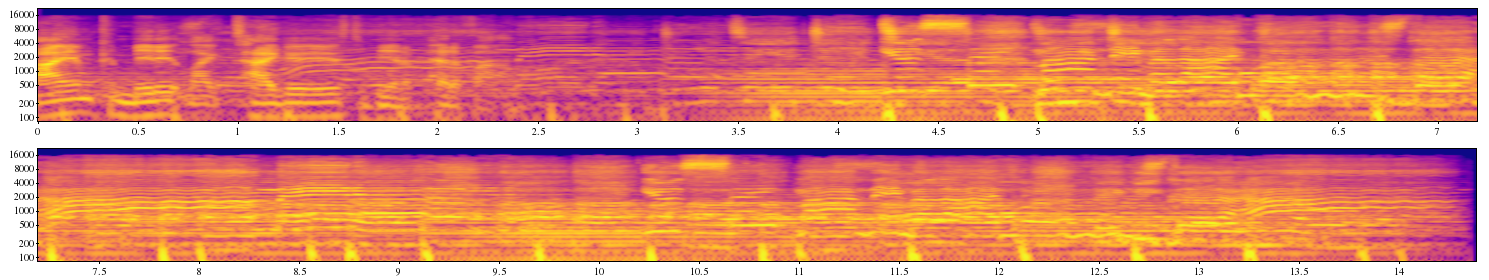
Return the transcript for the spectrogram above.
I am committed like Tiger, is to being a pedophile.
